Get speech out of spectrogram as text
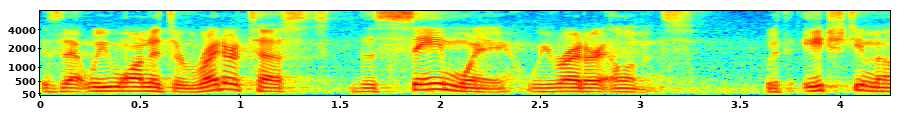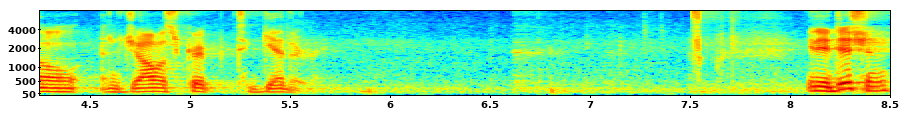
is that we wanted to write our tests the same way we write our elements, with HTML and JavaScript together. In addition,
